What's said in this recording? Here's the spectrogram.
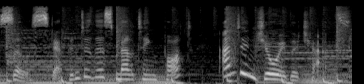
So step into this melting pot and enjoy the chats.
